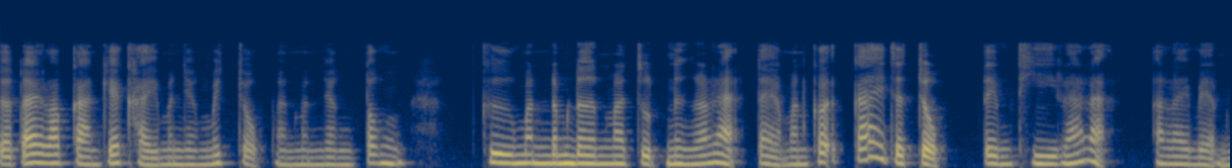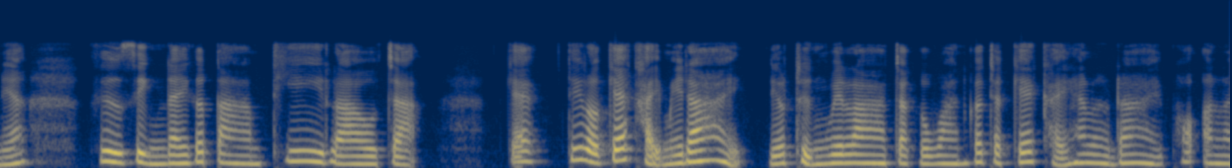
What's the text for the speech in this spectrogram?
จะได้รับการแก้ไขมันยังไม่จบมันมันยังต้อง คือมันดำเนินมาจุดหนึ่งแล้วแหละ แต่มันก็ใกล้จะจบเต็มทีแล้วแหละ อะไรแบบเนี้ย คือสิ่งใดก็ตามที่เราจะแก้ที่เราแก้ไขไม่ได้ เดี๋ยวถึงเวลาจักรวาลก็จะแก้ไขให้เราได้ เพราะอะไร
